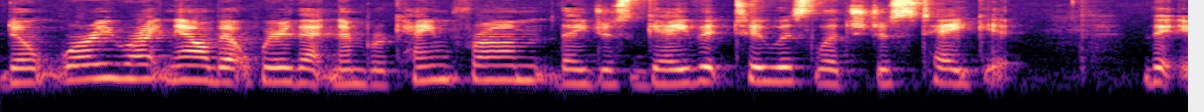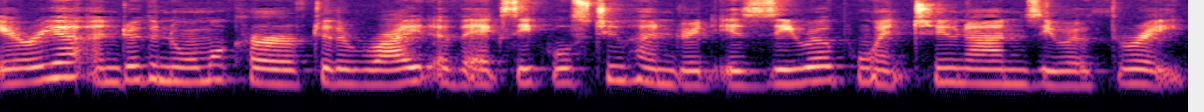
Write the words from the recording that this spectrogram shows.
Don't worry right now about where that number came from. They just gave it to us. Let's just take it. The area under the normal curve to the right of x equals 200 is 0.2903.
